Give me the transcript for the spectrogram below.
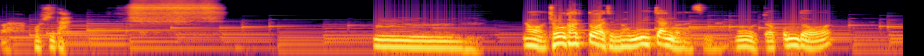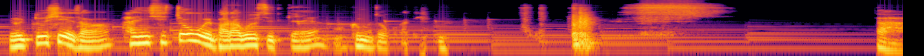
어, 봅시다. 음, 어, 저 각도가 지금 너무 일자인 것 같습니다. 어, 조금 더 12시에서 1시 쪽을 바라볼 수 있게 어, 그러면 좋을 것 같아요. 자,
